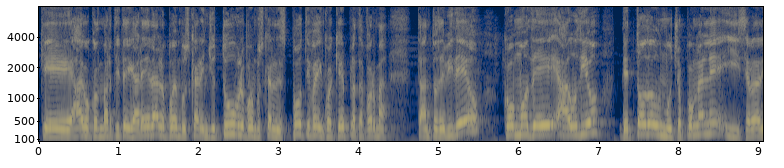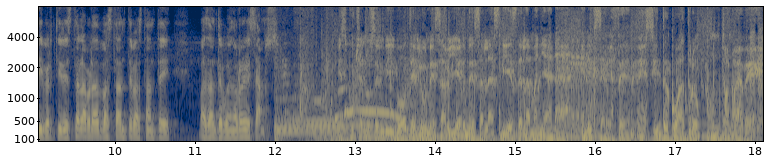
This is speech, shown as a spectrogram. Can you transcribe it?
que hago con Martita y Gareda. Lo pueden buscar en YouTube, lo pueden buscar en Spotify, en cualquier plataforma, tanto de video como de audio, de Todo un Mucho. Pónganle y se van a divertir. Está la verdad bastante, bastante, bastante bueno. Regresamos. Escúchanos en vivo de lunes a viernes a las 10 de la mañana en Exa FM 104.9.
